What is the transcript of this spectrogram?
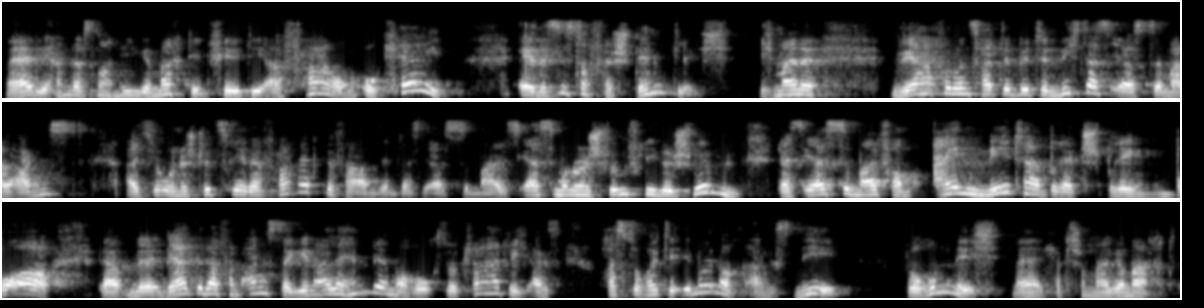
Naja, die haben das noch nie gemacht, denen fehlt die Erfahrung. Okay, ey, das ist doch verständlich. Ich meine, wer von uns hatte bitte nicht das erste Mal Angst, als wir ohne Stützräder Fahrrad gefahren sind, das erste Mal? Das erste Mal ohne Schwimmfliegel schwimmen, das erste Mal vom ein Meter Brett springen. Boah, da, wer hatte davon Angst? Da gehen alle Hände immer hoch. So klar hatte ich Angst. Hast du heute immer noch Angst? Nee. Warum nicht? Naja, ich habe es schon mal gemacht.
